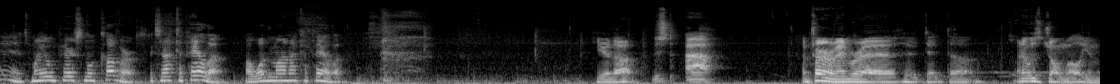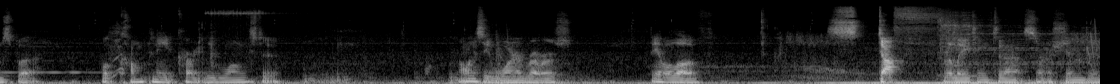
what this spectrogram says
Yeah, it's my own personal cover. It's an a cappella. A one man a cappella. Hear that? Just ah. I'm trying to remember uh, who did that. I know it was John Williams, but what company it currently belongs to? I want to say Warner Brothers. They have a lot of stuff relating to that sort of shindig.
